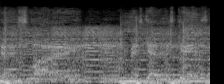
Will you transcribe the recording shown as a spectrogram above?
this way. Misgivings keep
